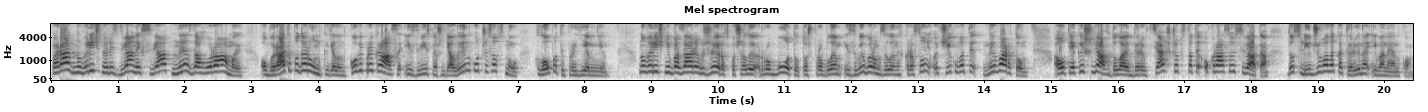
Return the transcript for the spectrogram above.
Парад новорічно-різдвяних свят не за горами. Обирати подарунки, ялинкові прикраси і, звісно ж, ялинку чи сосну – клопоти приємні. Новорічні базари вже розпочали роботу, тож проблем із вибором зелених красунь очікувати не варто. А от який шлях долають деревця, щоб стати окрасою свята, досліджувала Катерина Іваненко.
